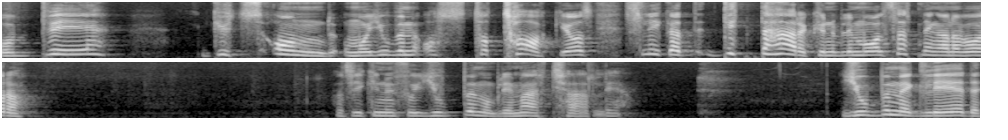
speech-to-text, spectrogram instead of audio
og be Guds ånd om å jobbe med oss, ta tak i oss, slik at dette her kunne bli målsetningene våre. At vi kunne få jobbe med å bli mer kjærlige. Jobbe med glede.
